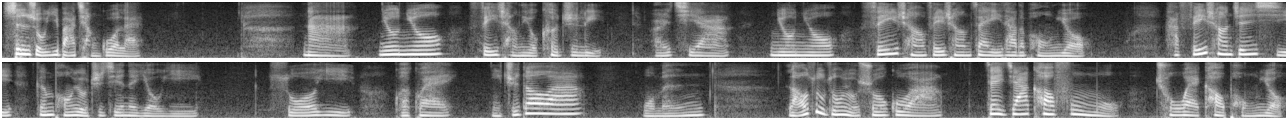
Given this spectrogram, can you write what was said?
伸手一把抢过来。那妞妞非常的有克制力，而且啊，妞妞非常非常在意她的朋友，她非常珍惜跟朋友之间的友谊。所以，乖乖，你知道啊，我们老祖宗有说过啊，在家靠父母。出外靠朋友，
